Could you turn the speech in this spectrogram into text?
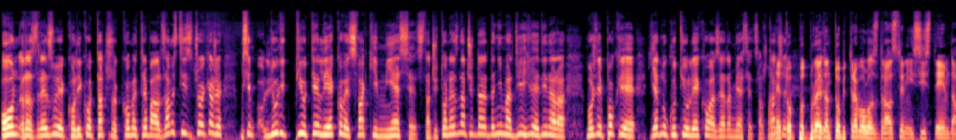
On razrezuje koliko tačno kome treba, ali zamisli čovjek kaže, mislim, ljudi piju te lijekove svaki mjesec. Znači, to ne znači da, da njima 2000 dinara možda i pokrije jednu kutiju lijekova za jedan mjesec. Ali šta ne će... to, pod broj jedan, to bi trebalo zdravstveni sistem da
